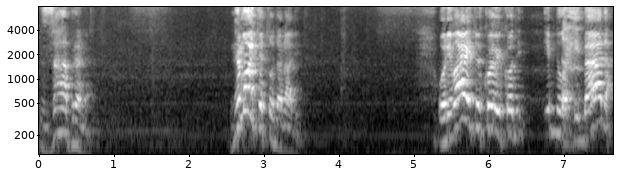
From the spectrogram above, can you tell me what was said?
Zabrana. Nemojte to da radite. U rivajetu koji kod Ibnu Ibada,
